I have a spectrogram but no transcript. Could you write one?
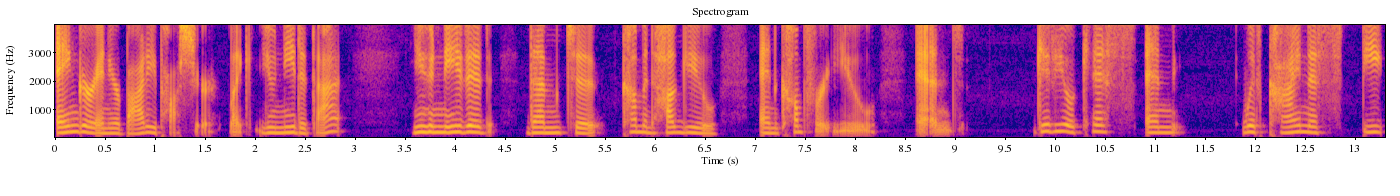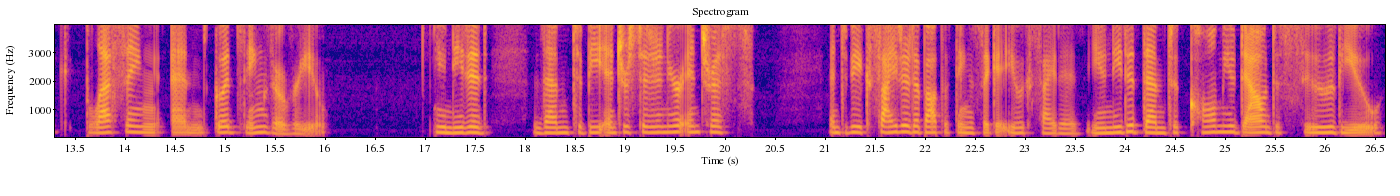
anger in your body posture. Like you needed that. You needed them to come and hug you and comfort you and give you a kiss and with kindness speak blessing and good things over you. You needed them to be interested in your interests and to be excited about the things that get you excited. You needed them to calm you down, to soothe you.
